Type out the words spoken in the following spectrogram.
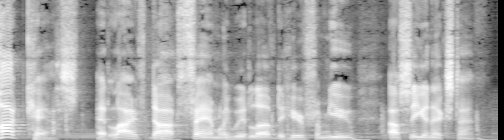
podcast at life.family. We'd love to hear from you. I'll see you next time.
